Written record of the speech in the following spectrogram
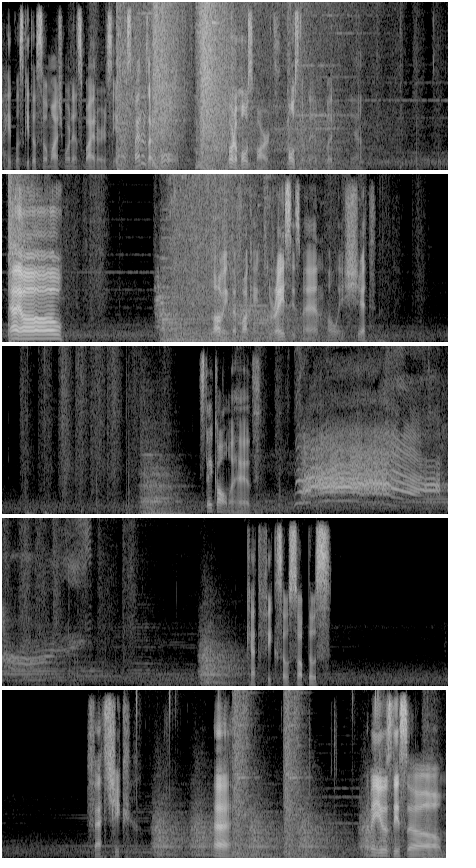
I hate mosquitoes so much more than spiders. Yeah, spiders are cool. For the most part. Most of them, but yeah. Heyo! Loving the fucking graces, man. Holy shit. Stay calm ahead. Cat fix, so swap those fat chick. Ah. Let me use this um,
